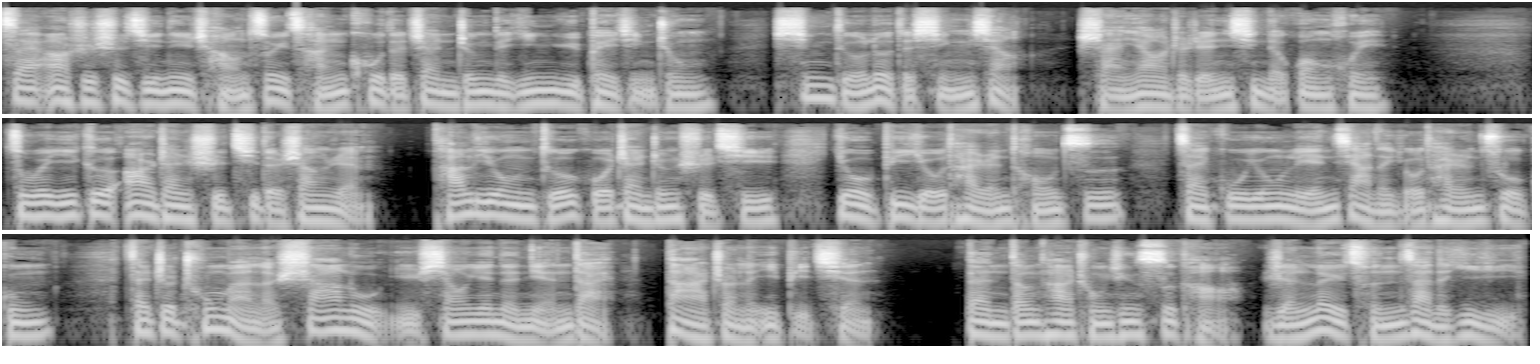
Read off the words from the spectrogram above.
在二十世纪那场最残酷的战争的阴郁背景中，辛德勒的形象。闪耀着人性的光辉。作为一个二战时期的商人，他利用德国战争时期诱逼犹太人投资，在雇佣廉价的犹太人做工，在这充满了杀戮与硝烟的年代，大赚了一笔钱。但当他重新思考人类存在的意义，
